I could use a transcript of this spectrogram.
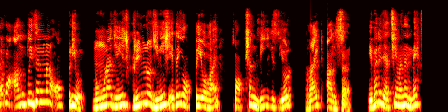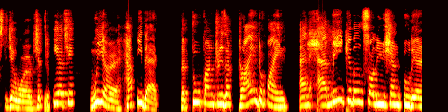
দেখো আনপ্লিজেন্ট মানে অপ্রিয়। নোংরা জিনিস, ঘৃণ্য জিনিস, এটাই অপ্রিয় হয়। So option B is your right answer এবারে যাচ্ছি মানে নেক্সট যে ওয়ার্ড সেটা কি আছে? We are happy that the two countries are trying to find an amicable solution to their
